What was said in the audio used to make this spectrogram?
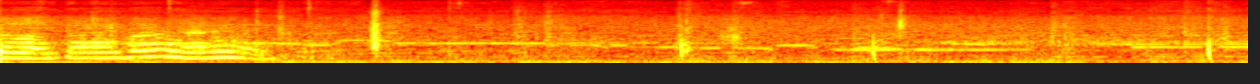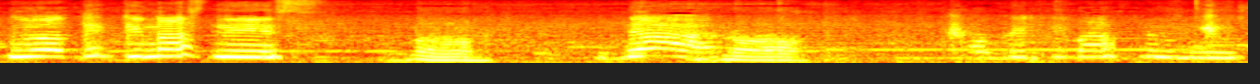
কোন মাছ কি তুই মাছ নিস যা মাছ নিস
